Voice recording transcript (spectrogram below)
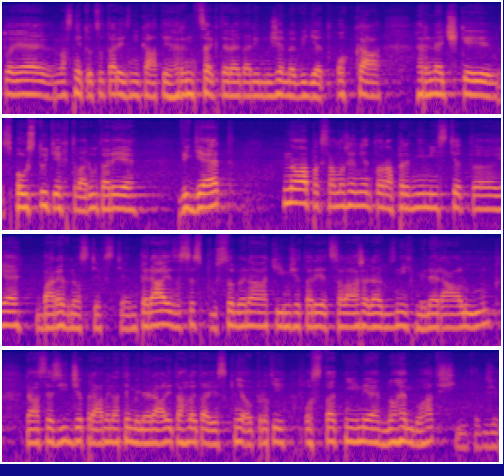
To je vlastně to, co tady vzniká, ty hrnce, které tady můžeme vidět, oka, hrnečky, spoustu těch tvarů tady je vidět. No a pak samozřejmě to na prvním místě to je barevnost těch stěn, která je zase způsobená tím, že tady je celá řada různých minerálů. Dá se říct, že právě na ty minerály tahle ta jeskně oproti ostatním je mnohem bohatší. Takže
